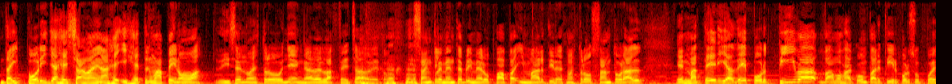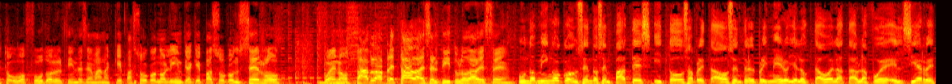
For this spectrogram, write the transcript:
Daipori ya llama enaje y Getma Penoa, dice nuestro ñenga de la fecha, Beto. y San Clemente I, Papa y Mártir es nuestro santoral. En materia deportiva, vamos a compartir, por supuesto, hubo fútbol el fin de semana. ¿Qué pasó con Olimpia? ¿Qué pasó con Cerro? Bueno, tabla apretada es el título de ABC. Un domingo con sendos empates y todos apretados entre el primero y el octavo de la tabla fue el cierre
